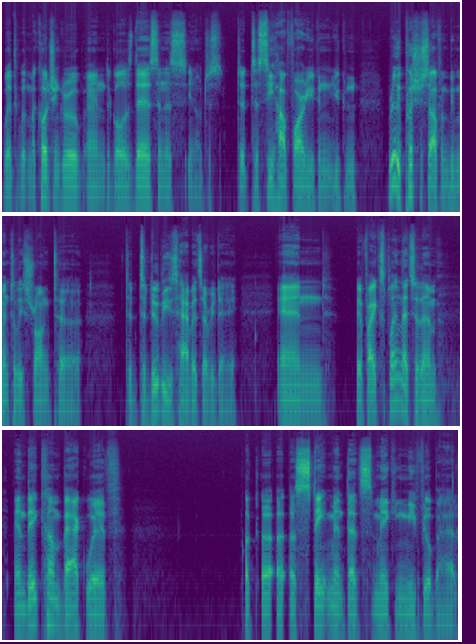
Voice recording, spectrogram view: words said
with with my coaching group, and the goal is this, and is you know just to, to see how far you can you can really push yourself and be mentally strong to to to do these habits every day. And if I explain that to them and they come back with a, a, a, statement that's making me feel bad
